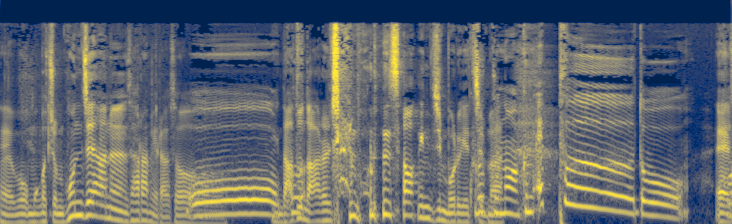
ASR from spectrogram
예, 뭐, 뭔가 좀 혼재하는 사람이라서. 오, 나도 그, 나를 잘 모르는 상황인지 모르겠지만. 그렇구나. 그럼 F도 예, 거의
